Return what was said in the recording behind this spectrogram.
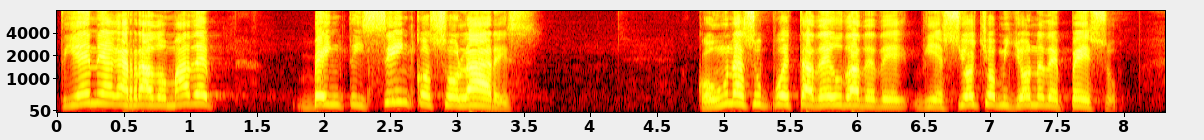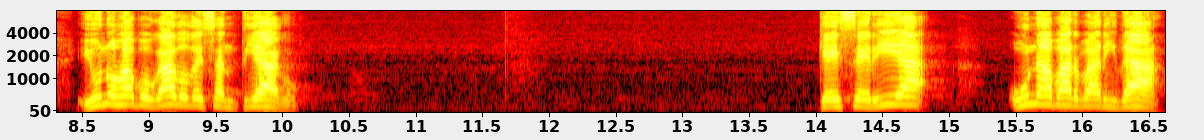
tiene agarrado más de 25 solares con una supuesta deuda de 18 millones de pesos y unos abogados de Santiago que sería una barbaridad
